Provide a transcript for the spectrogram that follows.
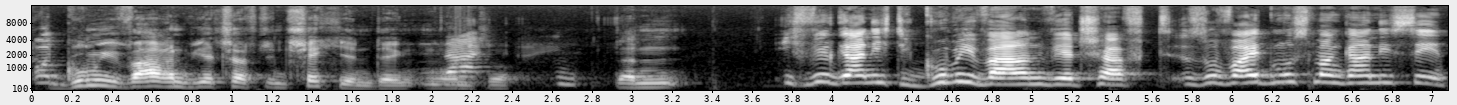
und Gummiwarenwirtschaft in Tschechien denken Nein. und so. Dann ich will gar nicht die Gummiwarenwirtschaft, so weit muss man gar nicht sehen.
